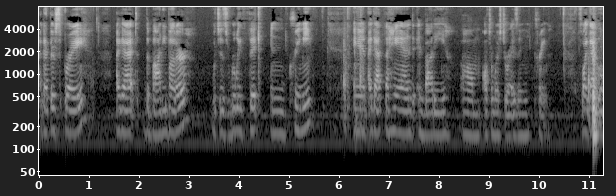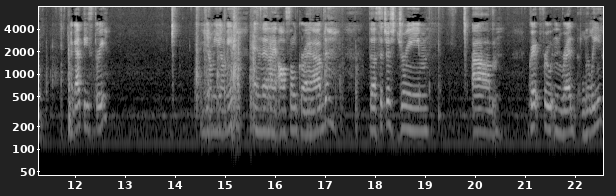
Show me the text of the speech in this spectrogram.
I got their spray. I got the body butter, which is really thick and creamy. And I got the hand and body um, ultra moisturizing cream. So I got, I got these three. Yummy, yummy. And then I also grabbed the Citrus Dream um, grapefruit and red lily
